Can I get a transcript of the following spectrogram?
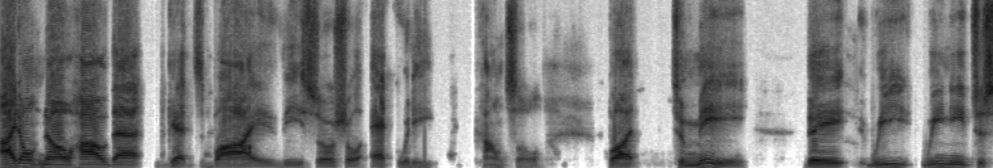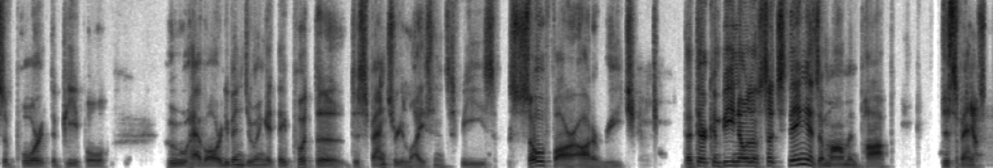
I don't know how that gets by the social equity council, but to me, they we we need to support the people who have already been doing it. They put the dispensary license fees so far out of reach that there can be no such thing as a mom and pop dispensary.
